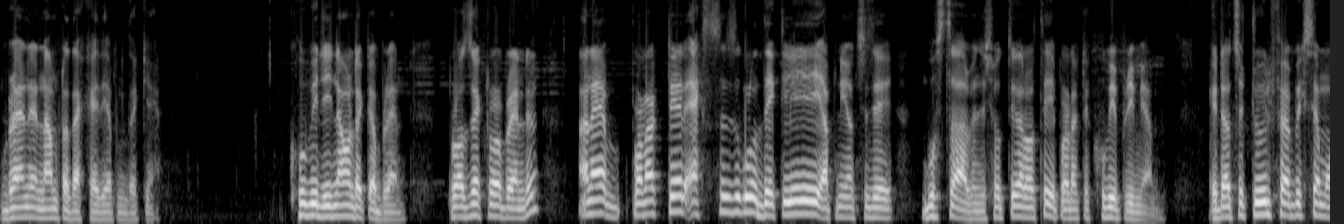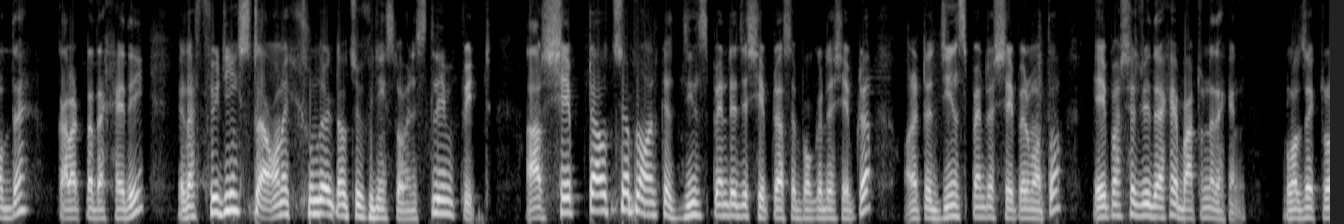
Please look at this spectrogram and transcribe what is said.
ব্র্যান্ডের নামটা দেখাই দিই আপনাদেরকে। খুবই রিনাউন্ড একটা ব্র্যান্ড প্রজেক্টর ব্র্যান্ডের মানে প্রোডাক্টের অ্যাক্সেসরিজগুলো দেখলেই আপনি হচ্ছে যে বুঝতে পারবেন যে সত্যিকার অর্থে এই প্রোডাক্টটা খুবই প্রিমিয়াম এটা হচ্ছে টুইল ফ্যাব্রিক্সের মধ্যে কালারটা দেখাই দিই। এটা ফিটিংসটা অনেক সুন্দর একটা হচ্ছে ফিটিংস পাবেন স্লিম ফিট আর শেপটা হচ্ছে আপনার অনেকটা জিন্স প্যান্টের যে শেপটা আছে পকেটের শেপটা অনেকটা জিন্স প্যান্টের শেপের মতো। এই পাশে যদি দেখে বাটনে দেখেন প্রজেক্টর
